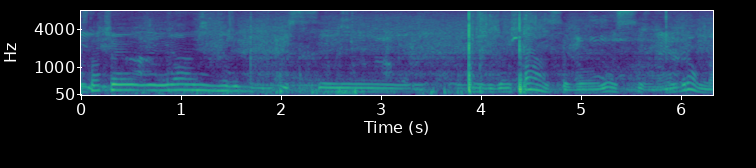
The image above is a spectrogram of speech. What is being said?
To znaczy, ja nie, jest, y, nie widział szansy, bo jest no, ogromna.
